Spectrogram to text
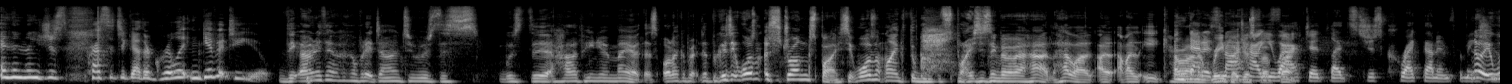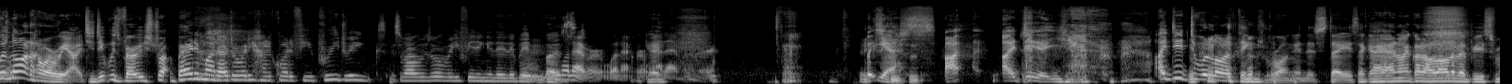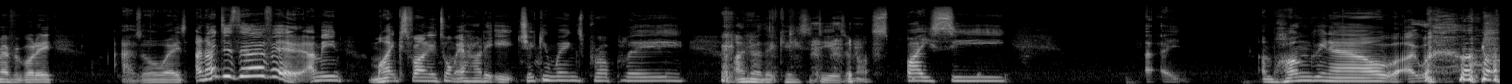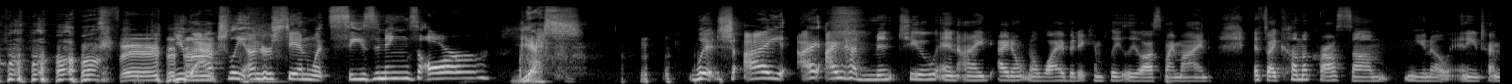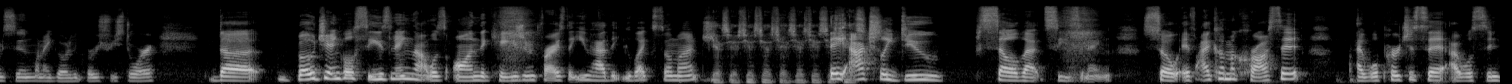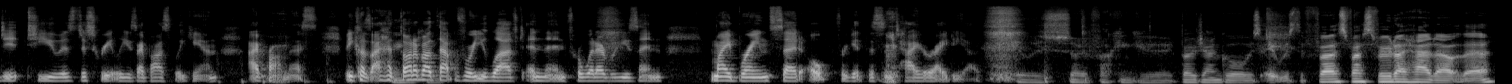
and then they just press it together, grill it, and give it to you. The only thing I can put it down to was this was the jalapeno mayo. That's all I could put because it wasn't a strong spice. It wasn't like the spiciest thing I've ever had. Hell, I, I I'll eat And that Carolina Reaper not just how for you fun. acted. Let's just correct that information. No, it was not how I reacted. It was very strong. Bearing in mind, I'd already had quite a few pre-drinks, so I was already feeling a little bit Mm, buzzed. Whatever, whatever, Okay. whatever. But Excuses. yes, I I did yeah, I did do a lot of things wrong in this state. Okay, and I got a lot of abuse from everybody, as always, and I deserve it. I mean, Mike's finally taught me how to eat chicken wings properly. I know that quesadillas are not spicy. I, I'm hungry now. I. You actually understand what seasonings are? yes. Which I, I I had meant to, and I I don't know why, but it completely lost my mind. If I come across some, you know, anytime soon when I go to the grocery store, the Bojangle seasoning that was on the Cajun fries that you had that you like so much, Yes. Yes. Yes. Yes. Yes. Yes. Yes. they yes. actually do sell that seasoning. So if I come across it. I will purchase it. I will send it to you as discreetly as I possibly can. I promise. Because I had Thank thought about you. that before you left, and then for whatever reason, my brain said, "Oh, forget this entire idea." It was so fucking good. Bojangles. It was the first fast food I had out there.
